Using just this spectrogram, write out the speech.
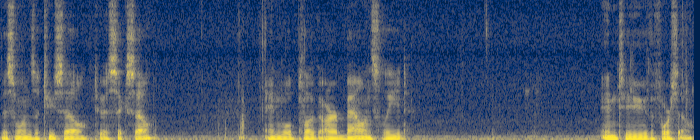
This one's a 2 cell to a 6 cell. And we'll plug our balance lead into the 4 cell.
